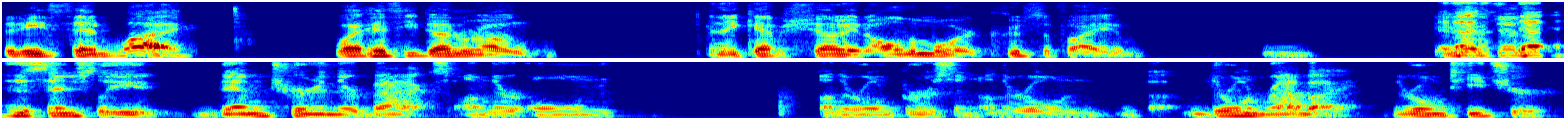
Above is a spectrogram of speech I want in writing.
Then he said, Why? What has he done wrong? And they kept shouting all the more, Crucify him. And that's, that is essentially them turning their backs on their own on their own person, on their own their own rabbi, their own teacher,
